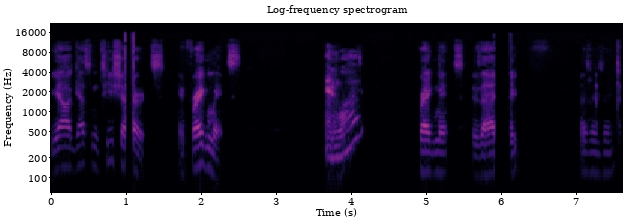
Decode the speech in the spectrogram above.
Yeah, I got some T-shirts and fragments. And what? Fragments. Is that how you- that's what you say?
